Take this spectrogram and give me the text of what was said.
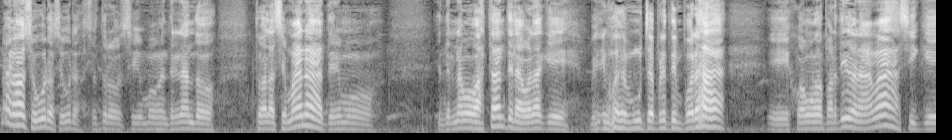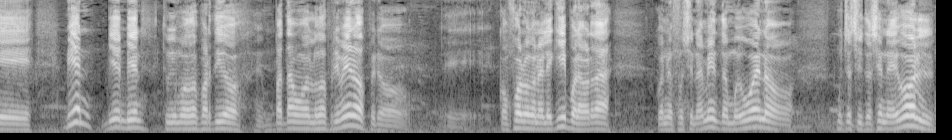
No, no, seguro, seguro. Nosotros seguimos entrenando toda la semana, tenemos entrenamos bastante, la verdad que venimos de mucha pretemporada, eh, jugamos dos partidos nada más, así que bien, bien, bien, tuvimos dos partidos, empatamos los dos primeros, pero eh, conforme con el equipo, la verdad, con el funcionamiento muy bueno, muchas situaciones de gol,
